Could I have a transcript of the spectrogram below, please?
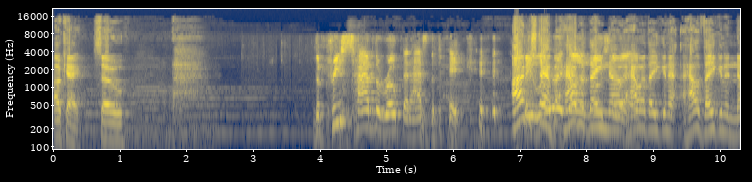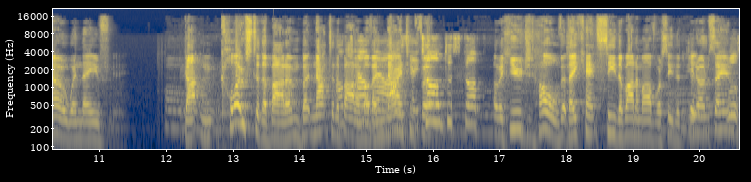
Okay. So The priests have the rope that has the pig. I understand, but how do they know? How are they gonna? How are they gonna know when they've gotten close to the bottom, but not to the I'll bottom of a them, I'll ninety foot Tell 'em to stop. of a huge hole that they can't see the bottom of or see the? You know what I'm saying? We'll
